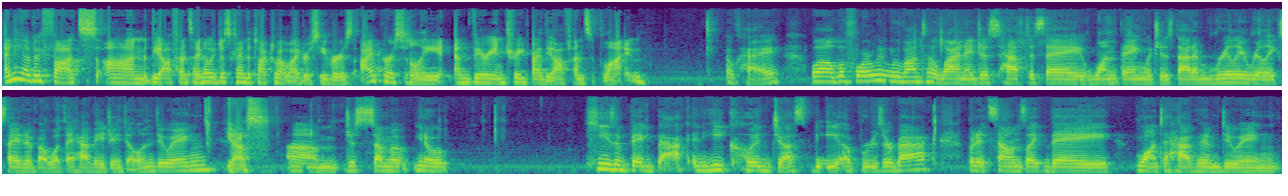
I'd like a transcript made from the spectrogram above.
Any other thoughts on the offense? I know we just kind of talked about wide receivers. I personally am very intrigued by the offensive line. Okay. Well, before we move on to the line, I just have to say one thing, which is that I'm really, really excited about what they have AJ Dillon doing. Yes. Um, just some of, you know, he's a big back and he could just be a bruiser back, but it sounds like they want to have him doing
